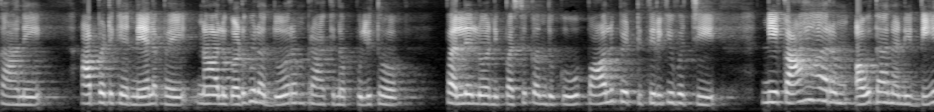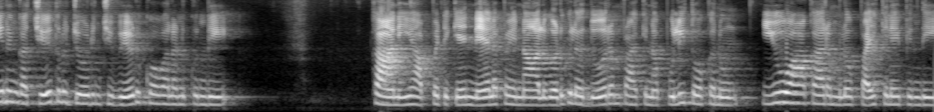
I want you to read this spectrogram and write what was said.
కానీ అప్పటికే నేలపై నాలుగడుగుల దూరం ప్రాకిన పులితో పల్లెలోని పసికందుకు పాలు పెట్టి తిరిగి వచ్చి నీకాహారం అవుతానని దీనంగా చేతులు జోడించి వేడుకోవాలనుకుంది. కానీ అప్పటికే నేలపై నాలుగడుగుల దూరం ప్రాకిన పులి తోకను యూ ఆకారంలో పైకి లేపింది.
